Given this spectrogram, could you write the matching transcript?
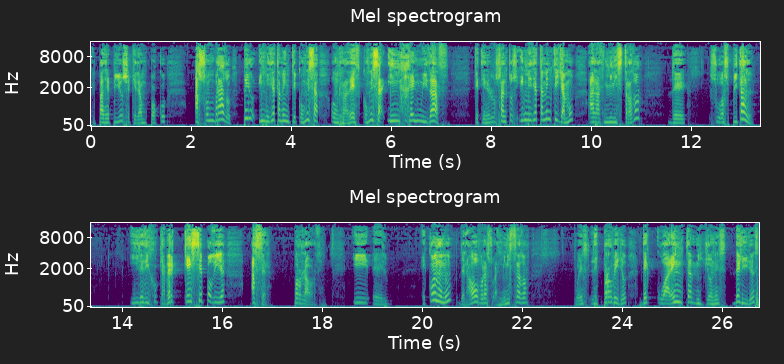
El padre Pío se queda un poco asombrado, pero inmediatamente con esa honradez, con esa ingenuidad que tienen los santos, inmediatamente llamó al administrador de su hospital y le dijo que a ver qué se podía hacer por la orden. Y el ecónomo de la obra, su administrador, pues le proveyó de cuarenta millones de liras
